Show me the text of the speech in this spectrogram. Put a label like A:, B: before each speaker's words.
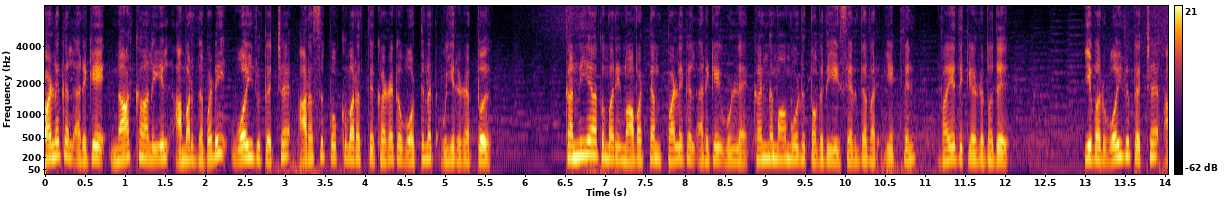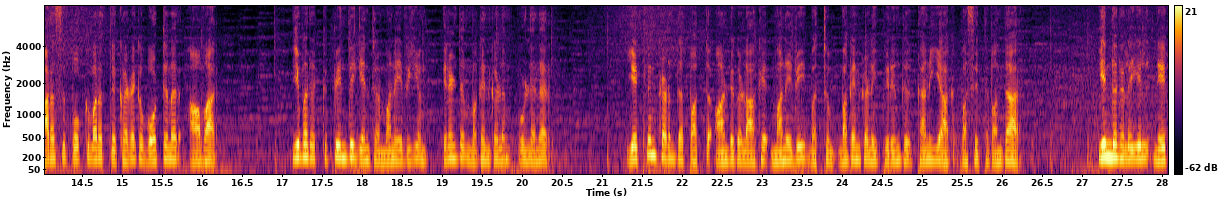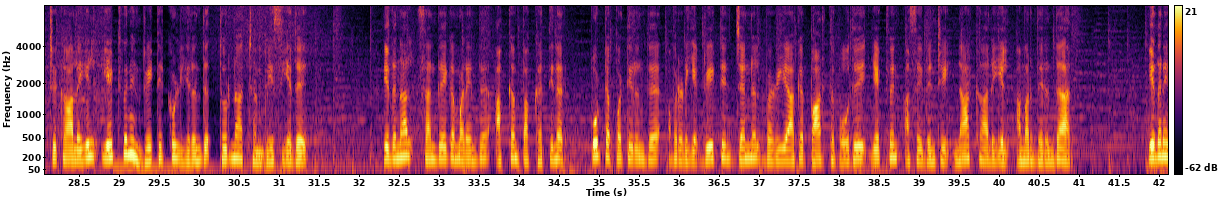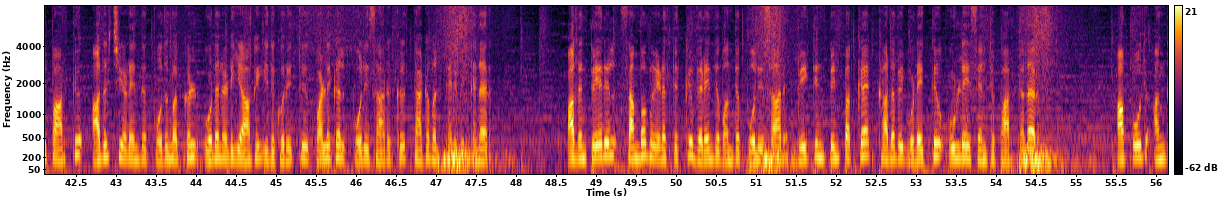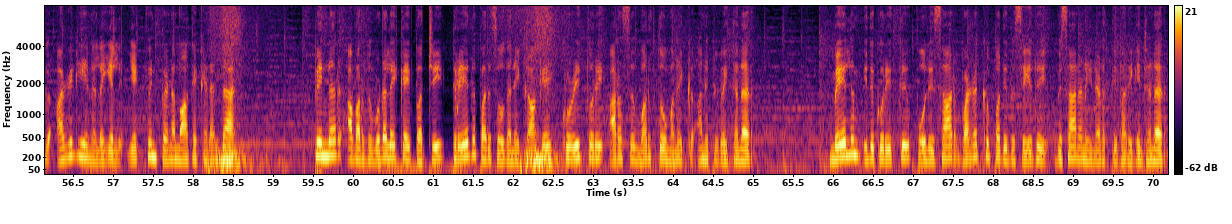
A: பழுகல் அருகே நாற்காலியில் அமர்ந்தபடி ஓய்வு பெற்ற அரசு போக்குவரத்து கழக ஓட்டுநர் உயிரிழப்பு. கன்னியாகுமரி மாவட்டம் பழுகல் அருகே உள்ள கண்ணமாமூடு பகுதியைச் சேர்ந்தவர் எட்வின் வயது எழுபது. இவர் ஓய்வு பெற்ற அரசு போக்குவரத்து கழக ஓட்டுநர் ஆவார். இவருக்கு பிந்து என்ற மனைவியும் இரண்டு மகன்களும் உள்ளனர். எட்வின் கடந்த பத்து ஆண்டுகளாக மனைவி மற்றும் மகன்களை பிரிந்து தனியாக வசித்து வந்தார். இந்த நிலையில் நேற்று காலையில் எட்வினின் வீட்டிற்குள் இருந்து துர்நாற்றம் வீசியது. இதனால் சந்தேகமடைந்த அக்கம் பக்கத்தினர் பூட்டப்பட்டிருந்த அவருடைய வீட்டின் ஜன்னல் வழியாக பார்த்தபோது எட்வின் அசைவின்றி நாற்காலியில் அமர்ந்திருந்தார். இதனை பார்த்து அதிர்ச்சியடைந்த பொதுமக்கள் உடனடியாக இதுகுறித்து பழுகல் போலீசாருக்கு தகவல் தெரிவித்தனர். அதன் பேரில் சம்பவ இடத்துக்கு விரைந்து வந்த போலீசார் வீட்டின் பின்பக்க கதவை உடைத்து உள்ளே சென்று பார்த்தனர். அப்போது அங்கு அழுகிய நிலையில் எக்வின் பிணமாக கிடந்தார் பின்னர் அவரது உடலை கைப்பற்றி பிரேத பரிசோதனைக்காக குழித்துறை அரசு மருத்துவமனைக்கு அனுப்பி வைத்தனர். மேலும் இது குறித்து போலீசார் வழக்கு பதிவு செய்து விசாரணை நடத்தி வருகின்றனர்.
